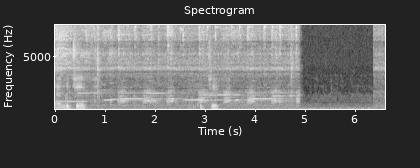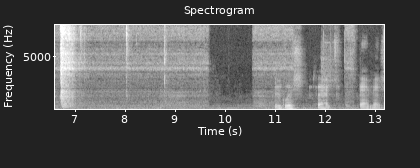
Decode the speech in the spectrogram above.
Languages. Languages. English, French, Spanish.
